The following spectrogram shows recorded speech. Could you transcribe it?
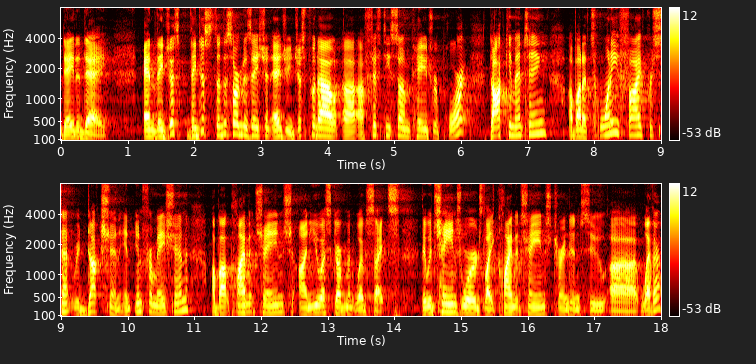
day to day. And they just, they just, this organization, EDGI, just put out a 50-some page report documenting about a 25% reduction in information about climate change on US government websites. They would change words like climate change turned into uh, weather,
